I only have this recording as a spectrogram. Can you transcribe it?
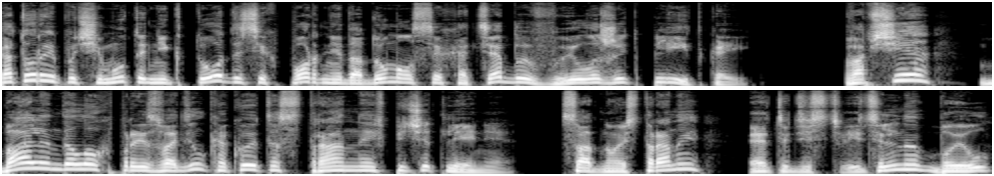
которые почему-то никто до сих пор не додумался хотя бы выложить плиткой. Вообще, Балендалох производил какое-то странное впечатление. С одной стороны, это действительно был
